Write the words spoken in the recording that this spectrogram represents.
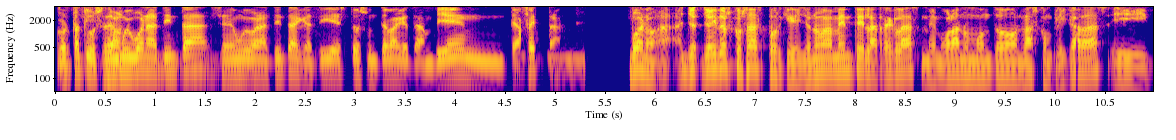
Corta tú, se ve muy buena tinta, se ve muy buena tinta que a ti esto es un tema que también te afecta. Bueno, yo, hay dos cosas porque yo normalmente las reglas me molan un montón las complicadas y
